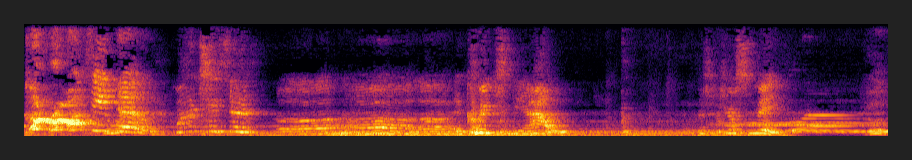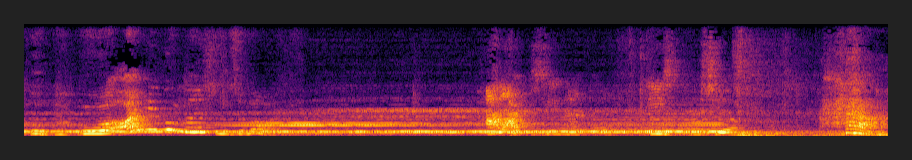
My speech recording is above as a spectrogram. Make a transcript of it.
Karate Man! When she said, uh, it creeps me out. It's just me. Well, I think one person survived. I like Xena. He's prettier. Ha!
